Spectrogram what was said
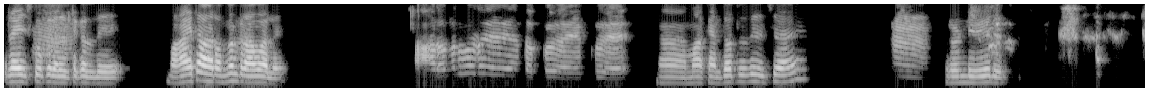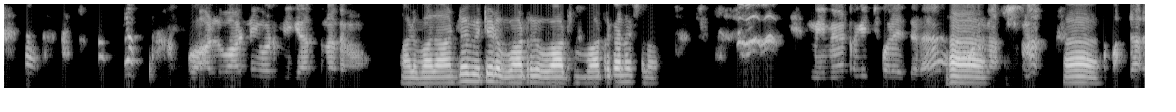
Rice cooker. ఎలక్ట్రికల్‌ది. మహా అయితే 600 హ్మ్. రావాలి. 600 కూడా తక్కువే ఎక్కువే. ఆ! మాకెంతవుతదో తెలుసా? హ్మ్. 2000 వాళ్ళు కూడా మీకేస్తున్నారేమో. ఆడు మా దాంట్లో పెట్టాడు వాటర్ వాటర్ వాటర్ కనెక్షను. మీ ఇచ్చి పడేసాడా? ఆ! పద్దాక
